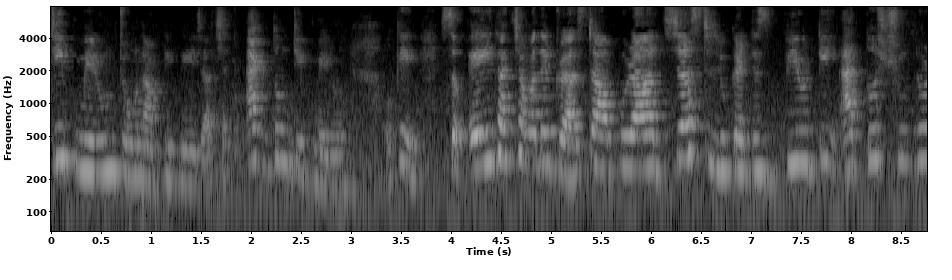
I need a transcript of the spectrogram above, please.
ডিপ মেরুন টোন আপনি পেয়ে যাচ্ছেন। একদম ডিপ মেরুন ওকে সো এই থাকছে আমাদের ড্রেসটা। পুরা just look at this beauty এত সুন্দর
